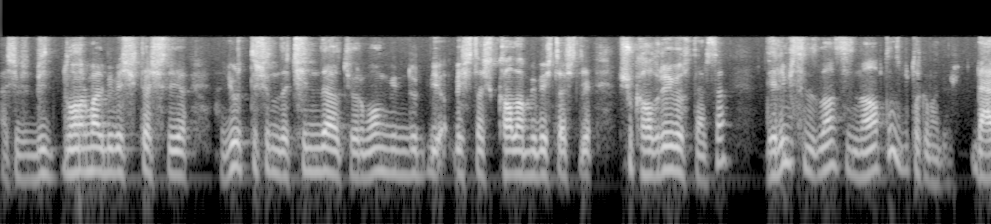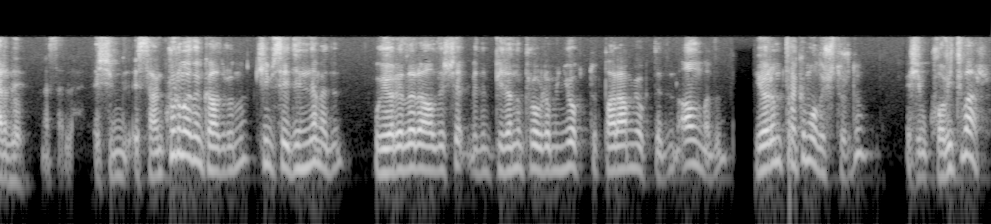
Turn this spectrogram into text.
Yani şimdi bir normal bir Beşiktaşlıya yurt dışında Çin'de atıyorum 10 gündür bir Beşiktaş kalan bir Beşiktaşlıya şu kadroyu göstersen deli misiniz lan siz ne yaptınız bu takıma der, derdi mesela. E şimdi e sen kurmadın kadronu kimseyi dinlemedin uyarıları aldırış etmedin planın programın yoktu param yok dedin almadın yarım takım oluşturdun. E şimdi Covid var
